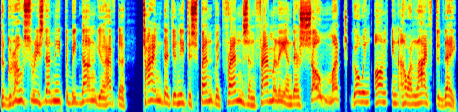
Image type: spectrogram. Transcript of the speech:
the groceries that need to be done, you have the time that you need to spend with friends and family, and there's so much going on in our life today.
